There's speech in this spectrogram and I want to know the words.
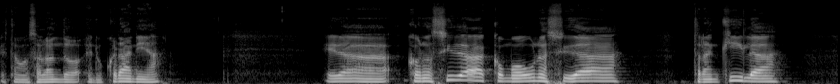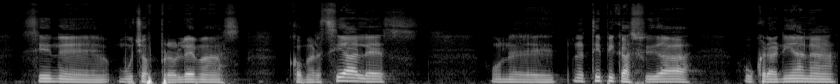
estamos hablando en Ucrania, era conocida como una ciudad tranquila, sin eh, muchos problemas comerciales, una, típica ciudad ucraniana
